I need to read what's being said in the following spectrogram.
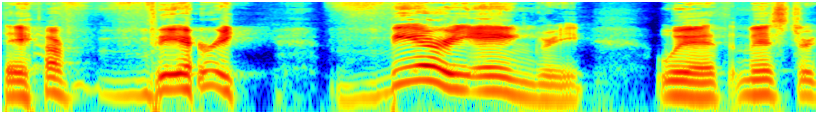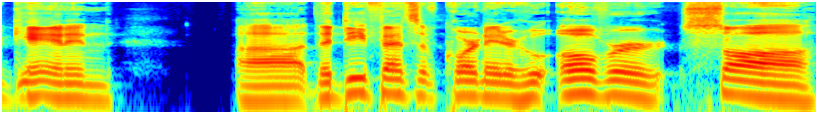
They are very, very angry with Mr. Gannon, uh, the defensive coordinator who oversaw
